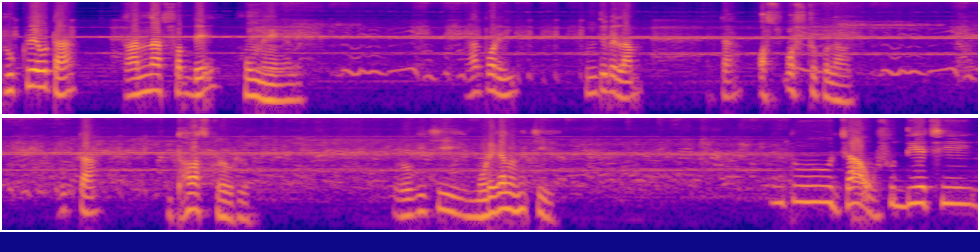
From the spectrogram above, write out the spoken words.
টুকরে ওটা কান্নার শব্দে ঘুম ভেঙে গেল। তারপরেই শুনতে পেলাম একটা অস্পষ্ট কোলাহল। বুকটা ধস করে উঠল। রোগী কি মরে গেল নাকি? কিন্তু যা ওষুধ দিয়েছি,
